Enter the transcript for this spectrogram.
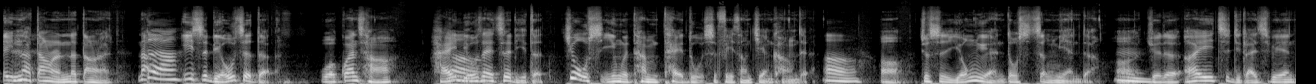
哎，那当然，那当然，那对啊一直留着的，我观察还留在这里的，就是因为他们态度是非常健康的嗯哦，就是永远都是正面的哦，嗯觉得哎自己来这边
